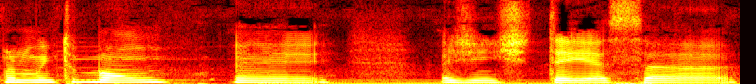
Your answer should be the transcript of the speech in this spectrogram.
é muito bom é, a gente ter essa.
